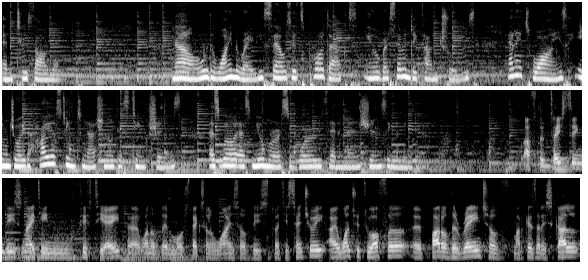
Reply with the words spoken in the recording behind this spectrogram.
and 2000. Now, the winery sells its products in over 70 countries, and its wines enjoy the highest international distinctions, as well as numerous awards and mentions in the media. After tasting this 1958, uh, one of the most excellent wines of this 20th century, I want you to offer a part of the range of Marqués de Riscal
